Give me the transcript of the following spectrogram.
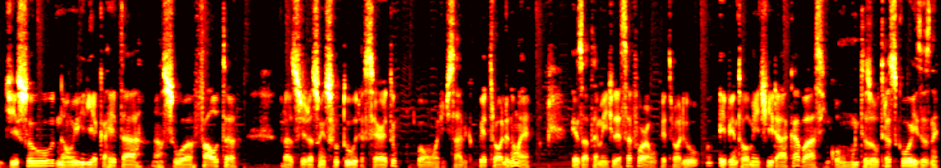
disso não iria acarretar a sua falta para as gerações futuras, certo? Bom, a gente sabe que o petróleo não é exatamente dessa forma. O petróleo eventualmente irá acabar, assim como muitas outras coisas, né?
